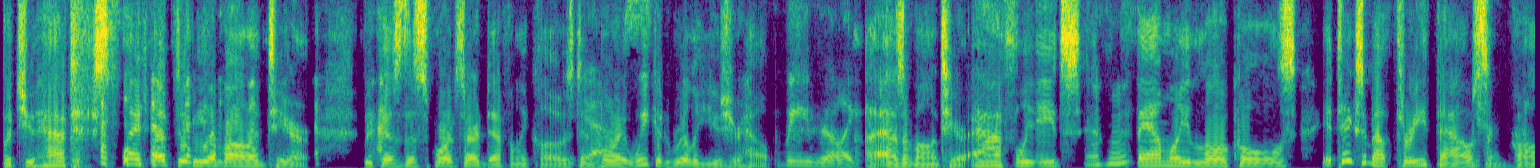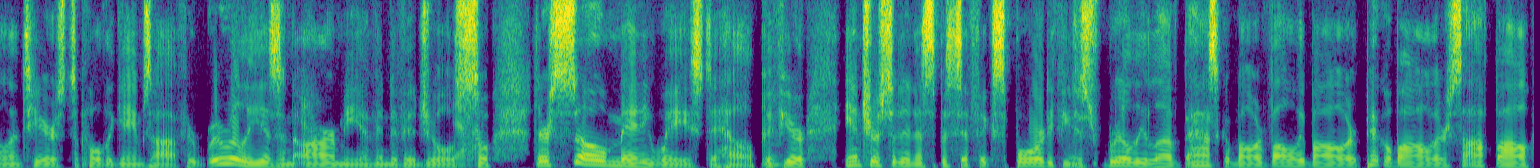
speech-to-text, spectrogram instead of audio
but you have to sign up to be a volunteer because the sports are definitely closed. And boy, we could really use your help We really. uh, as a volunteer. Athletes, Mhm. family, locals. It takes about 3,000 volunteers to pull the games off. It really is an army of individuals. Yeah. So there's so many ways to help. If Mhm. you're interested in a specific sport, if you just really love basketball or volleyball or pickleball or softball,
